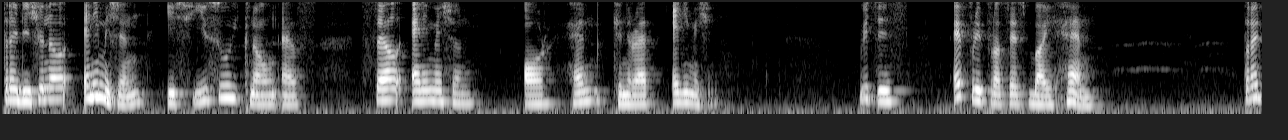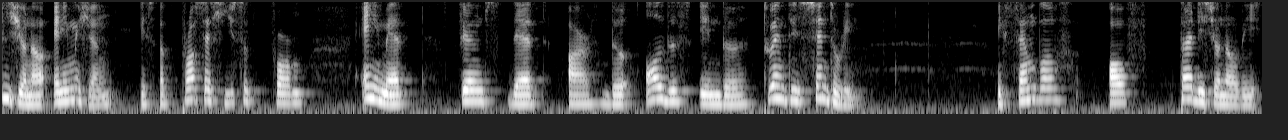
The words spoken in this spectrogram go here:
Traditional animation is usually known as cell animation or hand-generated animation, which is every process by hand. Traditional animation is a process used for animate films that are the oldest in the 20th century. Examples of traditionally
